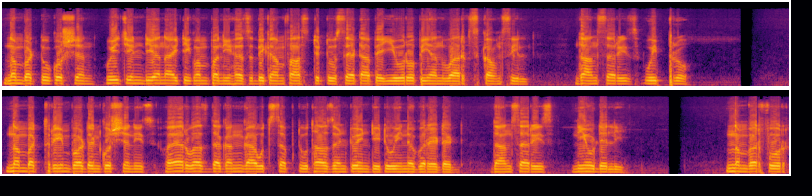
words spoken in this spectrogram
Number 2 question Which Indian IT company has become fast to set up a European Works Council? The answer is Wipro. Number 3 important question is Where was the Ganga Utsav 2022 inaugurated? The answer is New Delhi. Number 4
